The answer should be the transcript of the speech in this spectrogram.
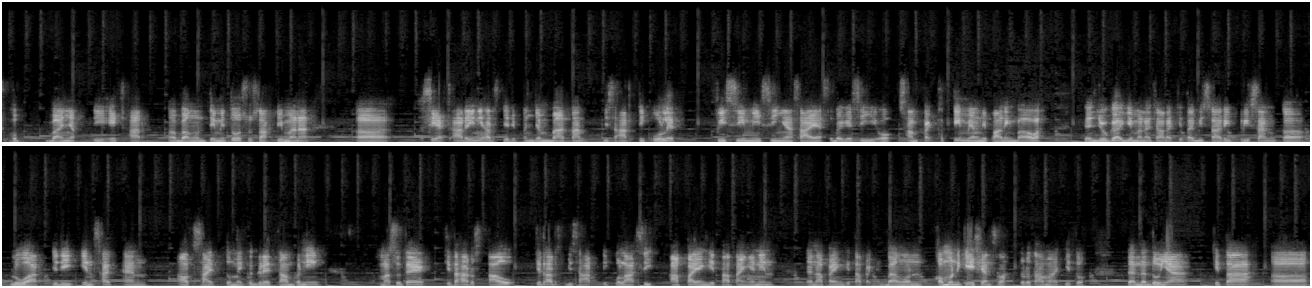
cukup banyak di HR bangun tim itu susah di mana uh, si ini harus jadi penjembatan bisa articulate visi misinya saya sebagai CEO sampai ke tim yang di paling bawah dan juga gimana cara kita bisa represent ke luar. Jadi inside and outside to make a great company. Maksudnya kita harus tahu kita harus bisa artikulasi apa yang kita pengenin dan apa yang kita pengen bangun communications lah terutama gitu. Dan tentunya kita uh,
